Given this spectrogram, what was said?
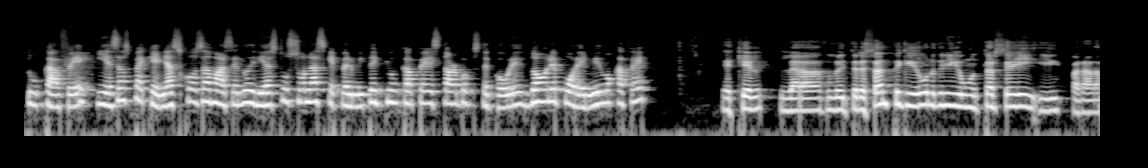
tu café y esas pequeñas cosas, Marcelo, dirías tú, son las que permiten que un café de Starbucks te cobre doble por el mismo café. Es que lo interesante que uno tiene que montarse ahí y para la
